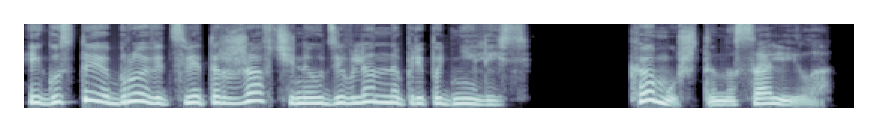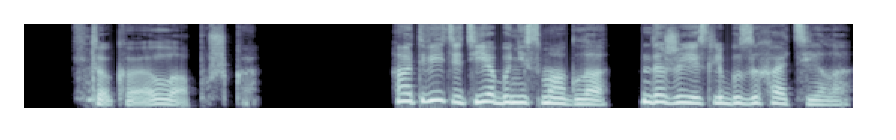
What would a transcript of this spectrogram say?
и густые брови цвета ржавчины удивленно приподнялись. Кому ж ты насолила? Такая лапушка. Ответить я бы не смогла, даже если бы захотела.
